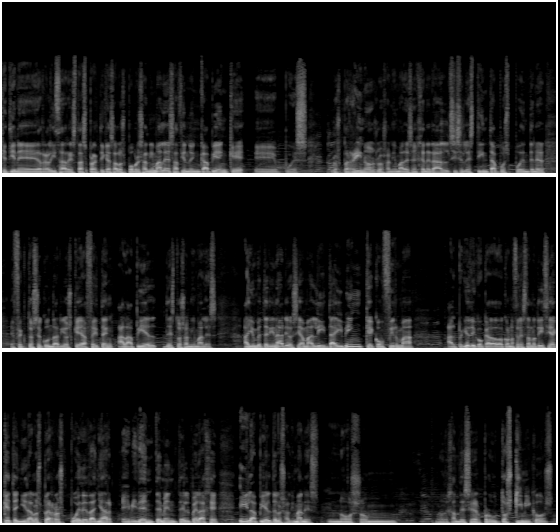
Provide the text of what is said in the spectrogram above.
que tiene realizar estas prácticas a los pobres animales, haciendo hincapié en que eh, pues, los perrinos, los animales en general, si se les tinta, pues pueden tener efectos secundarios que afecten a la piel de estos animales. Hay un veterinario que se llama Lee Dai-Bing que confirma al periódico que ha dado a conocer esta noticia que teñir a los perros puede dañar evidentemente el pelaje y la piel de los animales. No son no dejan de ser productos químicos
